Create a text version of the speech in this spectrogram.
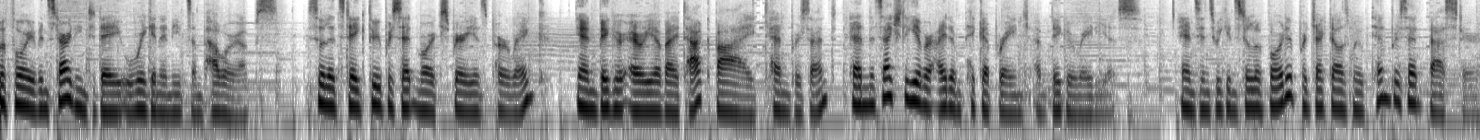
Before even starting today, we're gonna need some power-ups. So let's take 3% more experience per rank, and bigger area of attack by 10%, and let's actually give our item pickup range a bigger radius. And since we can still afford it, projectiles move 10% faster.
